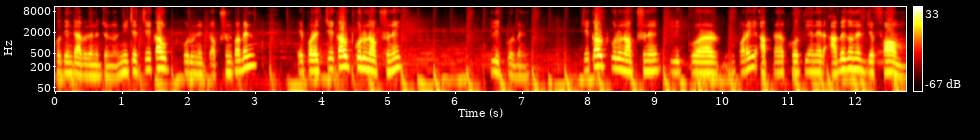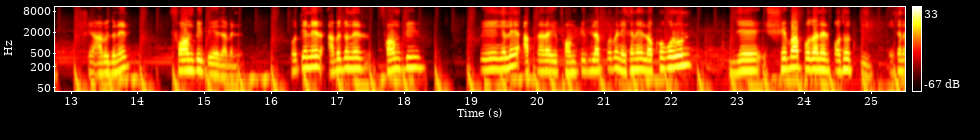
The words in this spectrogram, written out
খতিয়ানটি আবেদনের জন্য। নিচে চেক আউট করুন একটি অপশন পাবেন। এরপরে চেক আউট করুন অপশনে ক্লিক করবেন। চেক আউট করুন অপশনে ক্লিক করার পরেই আপনার খতিয়ানের আবেদনের যে ফর্ম সেই আবেদনের ফর্মটি পেয়ে যাবেন। খতিয়ানের আবেদনের ফর্মটি পেয়ে গেলে আপনারা এই ফর্মটি ফিল করবেন। এখানে লক্ষ্য করুন যে সেবা প্রদানের পদ্ধতি, এখানে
